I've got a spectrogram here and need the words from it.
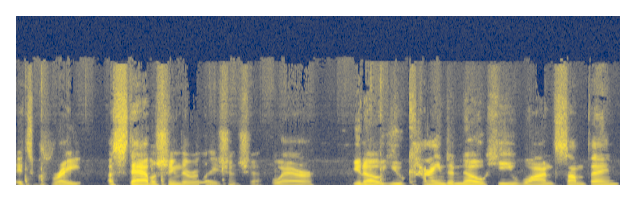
it's great establishing the relationship where you know you kind of know he wants something,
